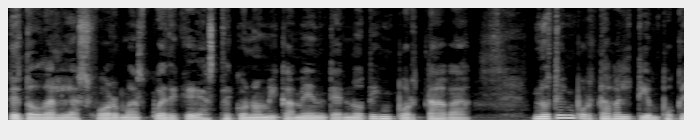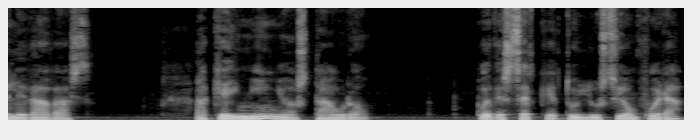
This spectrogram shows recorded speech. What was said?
De todas las formas, puede que hasta económicamente no te importaba, no te importaba el tiempo que le dabas. Aquí hay niños, Tauro. Puede ser que tu ilusión fuera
